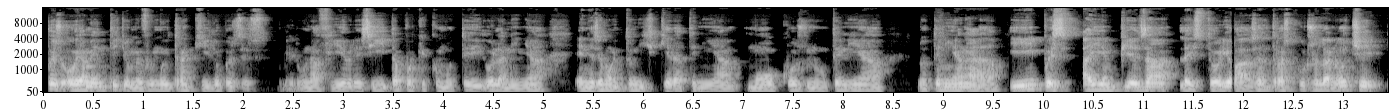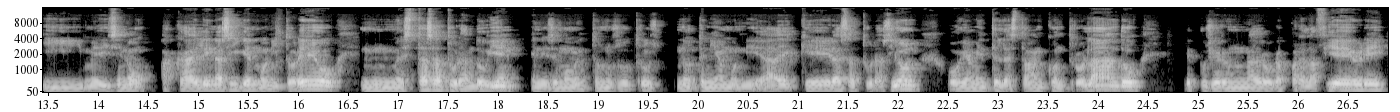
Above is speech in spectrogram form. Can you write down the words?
pues obviamente yo me fui muy tranquilo, pues es, era una fiebrecita, porque como te digo, la niña en ese momento ni siquiera tenía mocos, no tenía no tenía nada. Y pues ahí empieza la historia, pasa el transcurso de la noche y me dice, no, acá Elena sigue en monitoreo, no está saturando bien. En ese momento nosotros no teníamos ni idea de qué era saturación, obviamente la estaban controlando, le pusieron una droga para la fiebre,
